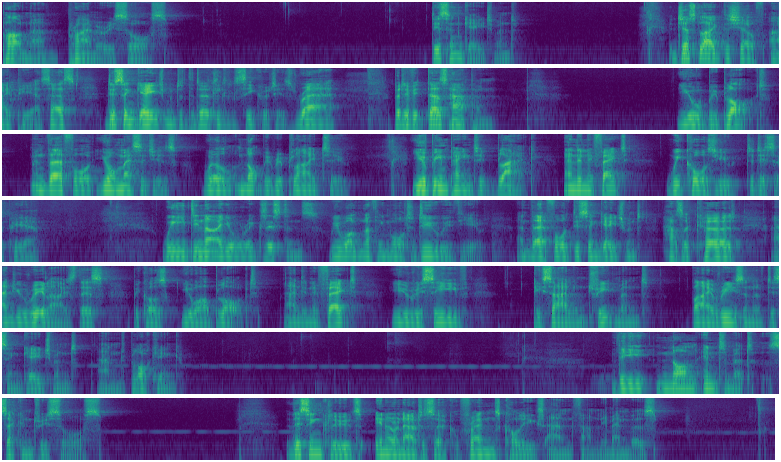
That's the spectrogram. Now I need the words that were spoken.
Partner primary source. Disengagement. Just like the shelf IPSS, disengagement of the dirty little secret is rare, but if it does happen, you will be blocked, and therefore your messages will not be replied to. You've been painted black, and in effect, we cause you to disappear. We deny your existence. We want nothing more to do with you, and therefore disengagement has occurred, and you realize this because you are blocked, and in effect, you receive a silent treatment by reason of disengagement and blocking. The non intimate secondary source. This includes inner and outer circle friends, colleagues, and family members.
